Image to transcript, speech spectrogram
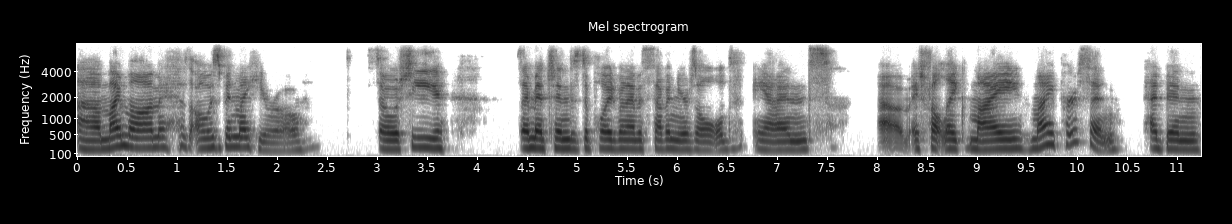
Uh, my mom has always been my hero. So she, as I mentioned, is deployed when I was seven years old, and um, it felt like my my person had been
